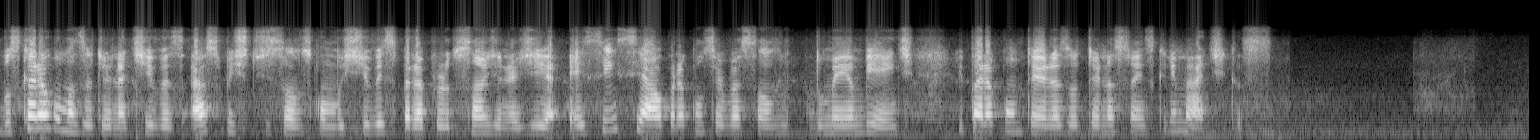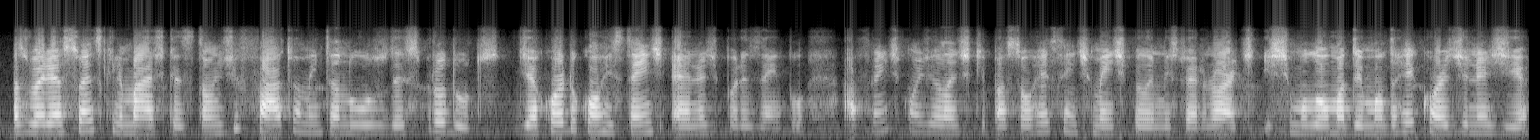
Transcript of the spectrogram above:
Buscar algumas alternativas à substituição dos combustíveis para a produção de energia é essencial para a conservação do meio ambiente e para conter as alterações climáticas. As variações climáticas estão de fato aumentando o uso desses produtos. De acordo com o Restart Energy, por exemplo, a frente congelante que passou recentemente pelo hemisfério norte estimulou uma demanda recorde de energia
